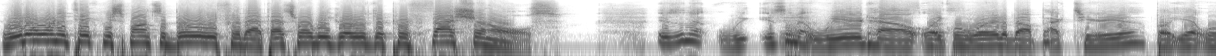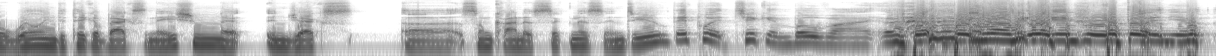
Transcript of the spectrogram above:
We don't want to take responsibility for that. That's why we go to the professionals. Isn't it we- isn't it weird how like we're worried about bacteria, but yet we're willing to take a vaccination that injects uh, some kind of sickness into you? they put chicken bovine. But, but you know, like, but the, in you. the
